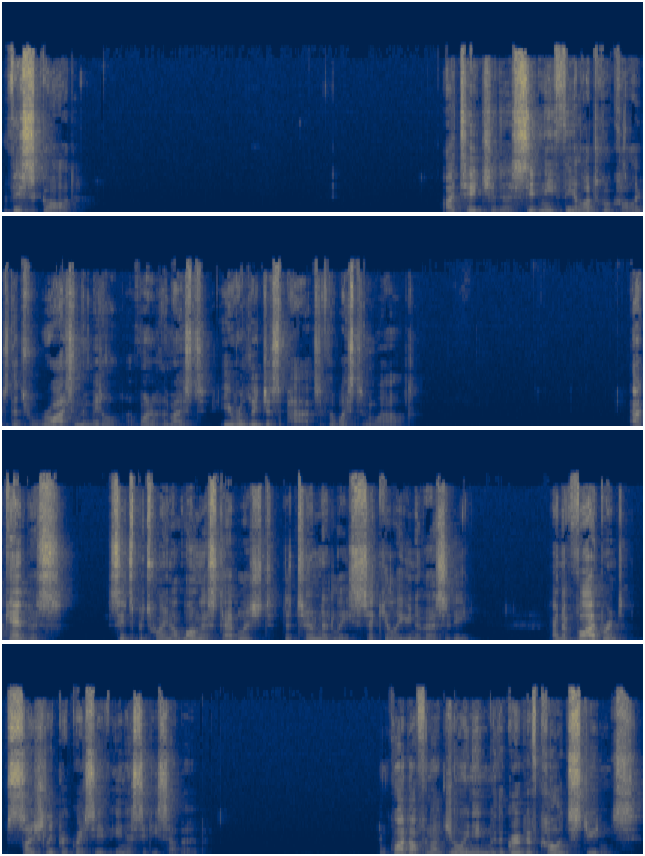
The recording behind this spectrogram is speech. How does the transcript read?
This God I teach at a Sydney theological college that's right in the middle of one of the most irreligious parts of the Western world. Our campus sits between a long established, determinedly secular university and a vibrant, socially progressive inner city suburb. And quite often I join in with a group of college students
